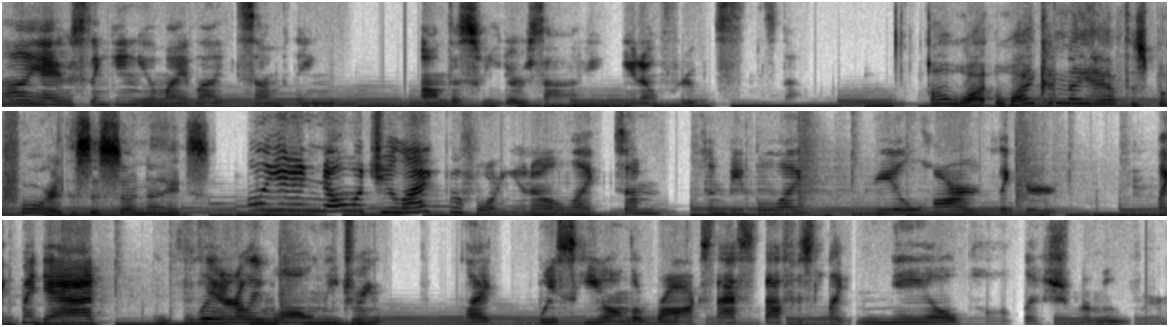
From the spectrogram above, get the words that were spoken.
Oh yeah, I was thinking you might like something on the sweeter side. You know, fruits and stuff. Oh, why, why couldn't I have this before? This is so nice. Well, you didn't know what you liked before, you know? Like some some people like real hard liquor. Like my dad literally will only drink like whiskey on the rocks. That stuff is like nail polish remover.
